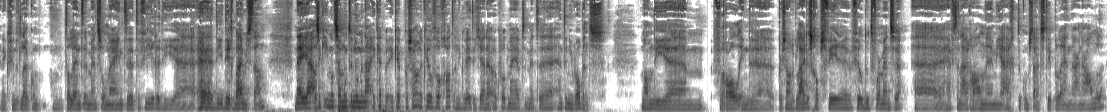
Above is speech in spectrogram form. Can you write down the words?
En ik vind het leuk om, om talent en mensen om me heen te, vieren die, uh, die dicht bij me staan. Nee, ja, als ik iemand zou moeten noemen, nou, ik heb, ik heb persoonlijk heel veel gehad en ik weet dat jij daar ook wat mee hebt met uh, Anthony Robbins man die um, vooral in de persoonlijke leiderschapssferen veel doet voor mensen. Uh, heft een eigen hand nemen, je eigen toekomst uitstippelen en daar naar handelen.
